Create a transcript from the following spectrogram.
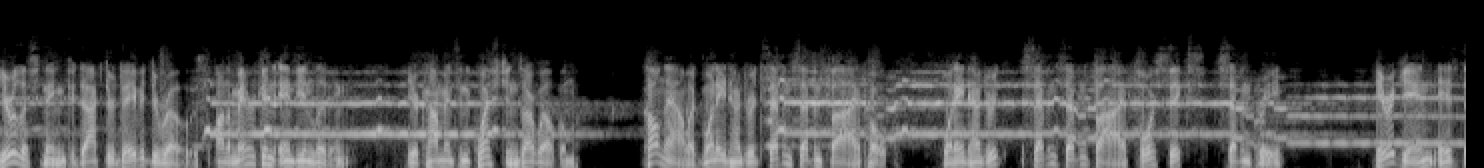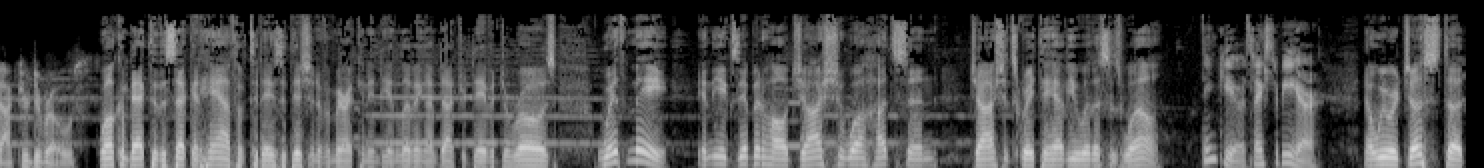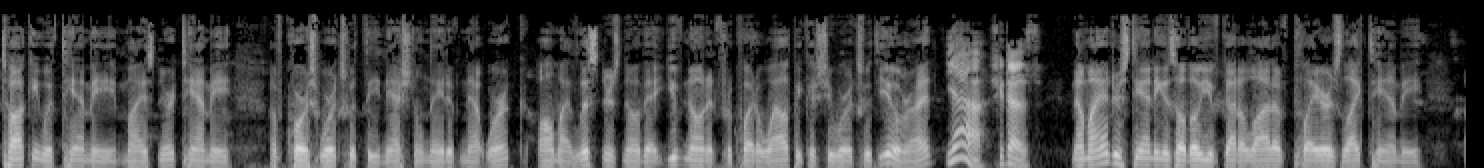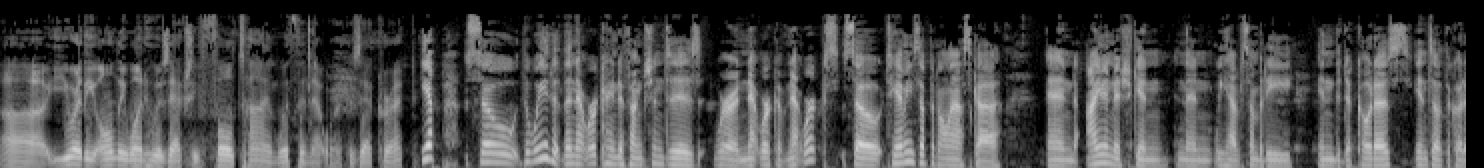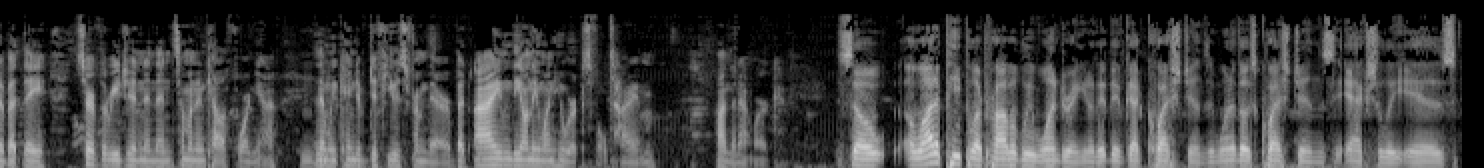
You're listening to Dr. David DeRose on American Indian Living. Your comments and questions are welcome. Call now at 1 800 775 HOPE. 1 800 775 4673. Here again is Dr. DeRose. Welcome back to the second half of today's edition of American Indian Living. I'm Dr. David DeRose. With me in the exhibit hall, Joshua Hudson. Josh, it's great to have you with us as well. Thank you. It's nice to be here. Now, we were just uh, talking with Tammy Meisner. Tammy, of course, works with the National Native Network. All my listeners know that you've known it for quite a while because she works with you, right? Yeah, she does. Now, my understanding is although you've got a lot of players like Tammy, uh, you are the only one who is actually full time with the network. Is that correct? Yep. So the way that the network kind of functions is we're a network of networks. So Tammy's up in Alaska and I'm in Michigan, and then we have somebody in the Dakotas, in South Dakota, but they serve the region, and then someone in California, mm-hmm. and then we kind of diffuse from there. But I'm the only one who works full time on the network. So a lot of people are probably wondering, you know, they, they've got questions, and one of those questions actually is,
